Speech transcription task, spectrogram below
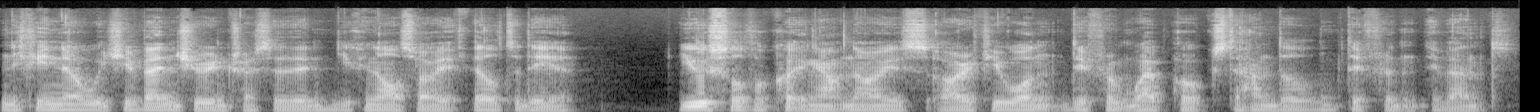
and if you know which events you're interested in, you can also have it filtered here. Useful for cutting out noise or if you want different webhooks to handle different events.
